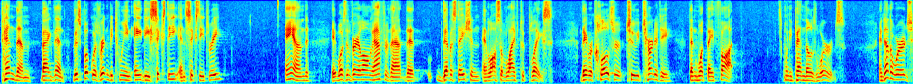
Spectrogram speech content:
penned them back then. This book was written between AD 60 and 63. And it wasn't very long after that that devastation and loss of life took place. They were closer to eternity than what they thought when he penned those words. In other words,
